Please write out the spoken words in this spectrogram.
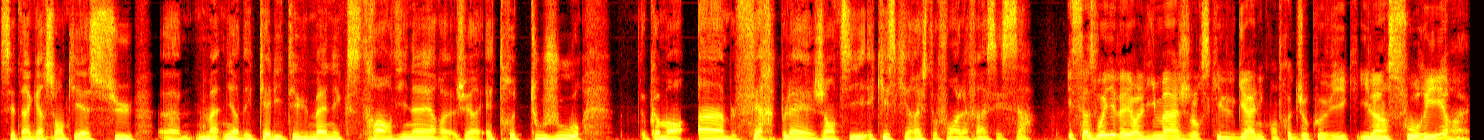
c'est un garçon qui a su euh, maintenir des qualités humaines extraordinaires, dire, être toujours comment humble, fair-play, gentil, et qu'est-ce qui reste au fond à la fin, c'est ça. Et ça se voyait d'ailleurs l'image lorsqu'il gagne contre Djokovic. Il a un sourire.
